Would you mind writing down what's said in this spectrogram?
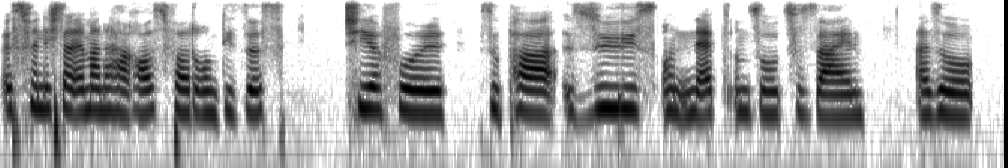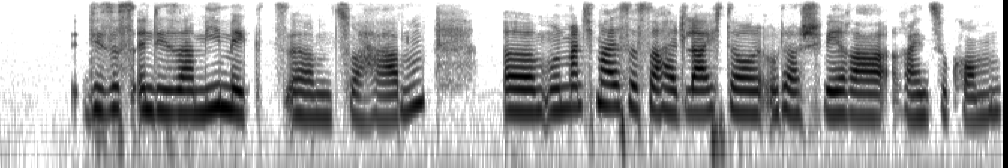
ist, finde ich, dann immer eine Herausforderung, dieses cheerful, super süß und nett und so zu sein. Also dieses in dieser Mimik ähm, zu haben. Ähm, und manchmal ist es da halt leichter oder schwerer reinzukommen.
